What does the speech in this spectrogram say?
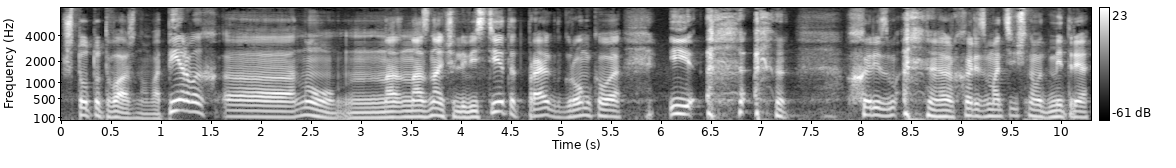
что тут важно. Во-первых, э, ну, на, назначили вести этот проект громкого и харизм... харизматичного Дмитрия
